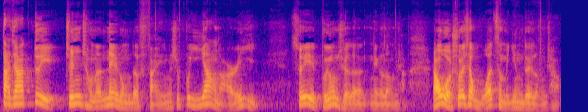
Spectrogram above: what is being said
大家对真诚的内容的反应是不一样的而已，所以不用觉得那个冷场。然后我说一下我怎么应对冷场。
